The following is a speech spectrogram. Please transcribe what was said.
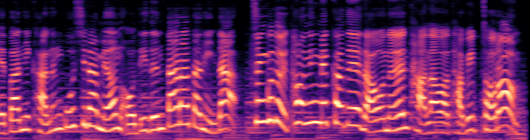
에반이 가는 곳이라면 어디든 따라다닌다. 친구들 터닝메카드에 나오는 다나와 다비처럼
